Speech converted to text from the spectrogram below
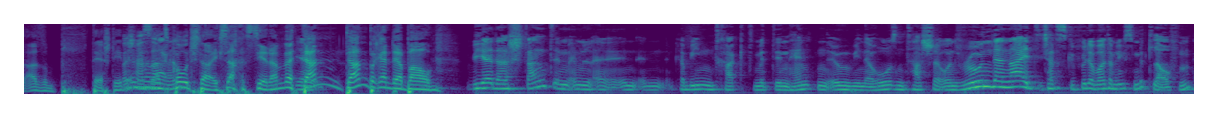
also pff, der steht immer als? Coach da, ich sag es dir, dann, Ja. dann, dann brennt der Baum. Wie er da stand im, im, äh, in, in Kabinentrakt mit den Händen irgendwie in der Hosentasche und Ruin the Night. Ich hatte das Gefühl, er wollte am liebsten mitlaufen.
